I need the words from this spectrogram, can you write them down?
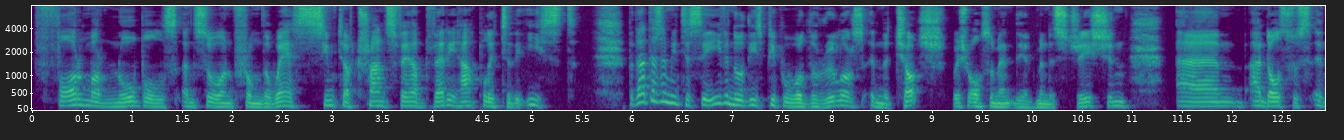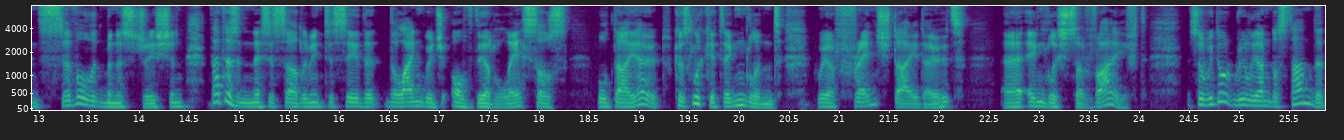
former nobles and so on from the west seem to have transferred very happily to the east. But that doesn't mean to say, even though these people were the rulers in the church, which also meant the administration, um, and also in civil administration, that doesn't necessarily mean to say that the language of their lessers will die out. Because look at England, where French died out. Uh, English survived. So we don't really understand it.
